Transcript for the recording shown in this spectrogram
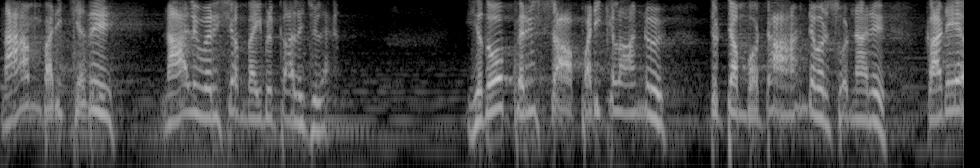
நான் படிச்சது நாலு வருஷம் பைபிள் காலேஜில். ஏதோ பெருசா படிக்கலான்னு திட்டம் போட்டா ஆண்டவர் சொன்னாரு கடையை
